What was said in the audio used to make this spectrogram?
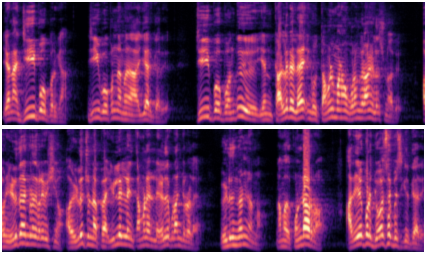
ஏன்னா ஜி போப் இருக்கான். ஜி போப்புன்னு நம்ம ஐயா இருக்கார். ஜி போப் வந்து என் கல்லறையில் இங்கே ஒரு தமிழ் மனம் உறங்குறான்னு எழுத சொன்னார். அவர் எழுதுறங்கிறது வேறு விஷயம். அவர் எழுத சொன்னப்ப இல்லை இல்லை தமிழ் இல்லை எழுதக்கூடாதுன்னு சொல்லலை. எழுதுங்கன்னு சொன்னோம். நம்ம அதை கொண்டாடுறோம். அதே போல் ஜோசப் பேசிக்கிருக்காரு.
